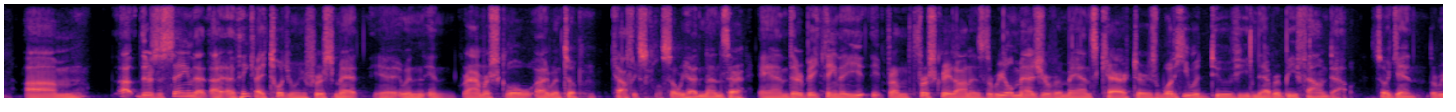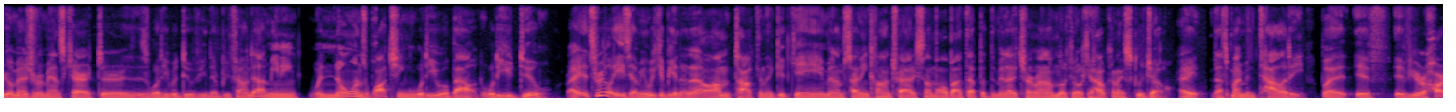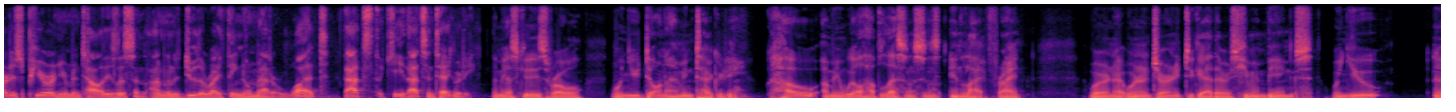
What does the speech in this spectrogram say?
Uh, there's a saying that I, I think I told you when we first met. uh, When in grammar school, I went to a Catholic school, so we had nuns there, and their big thing that you, from first grade on is the real measure of a man's character is what he would do if he'd never be found out. So again, the real measure of a man's character is, what he would do if he'd never be found out. Meaning, when no one's watching, what are you about? What do you do? Right? It's real easy. I mean, we could be in a, oh, I'm talking a good game and I'm signing contracts. I'm all about that. But the minute I turn around, I'm looking, okay, how can I screw Joe? Right? That's my mentality. But if if your heart is pure and your mentality is, listen, I'm going to do the right thing no matter what. That's the key. That's integrity. Let me ask you this, Raul. When you don't have integrity, how? I mean, we all have lessons in, in life, right? We're in a we're in a journey together as human beings. When you,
